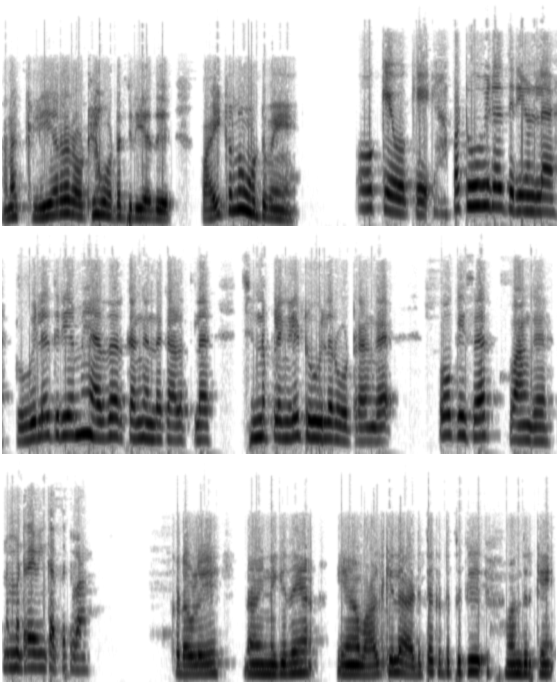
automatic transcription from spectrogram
ஆனா கிளியரா ரோட்ல ஓட்ட தெரியாது. பைக்கெல்லாம் ஓட்டுவேன். Okay okay. அப்ப டூ வீலர் தெரியும்ல? டூ வீலர் தெரியாம யார்தான் இருக்காங்க இந்த காலத்துல? சின்ன பிள்ளைங்களே டூ வீலர் ஓட்டுறாங்க. ஓகே சார் வாங்க. நம்ம டிரைவிங் கத்துக்கலாம். கடவுளே நான் இன்னைக்கு தான் என் வாழ்க்கையில அடுத்த கட்டத்துக்கு வந்திருக்கேன்.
